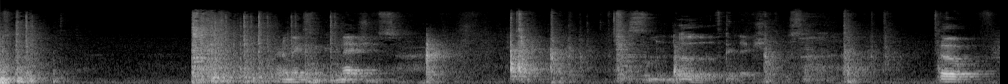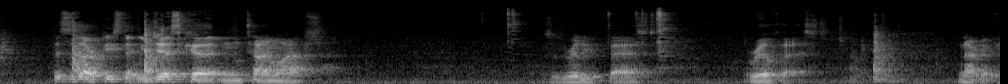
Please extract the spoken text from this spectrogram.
we're gonna make some connections. Some love connections. So, this is our piece that we just cut in time lapse. This is really fast, real fast. Not really,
